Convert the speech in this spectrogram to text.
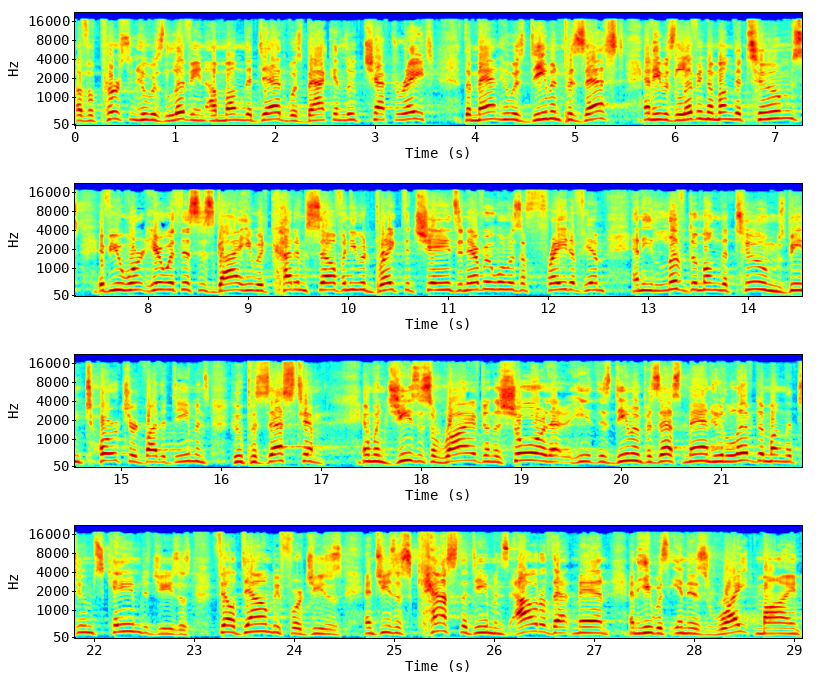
of a person who was living among the dead was back in Luke chapter 8. The man who was demon possessed and he was living among the tombs. If you weren't here with this guy, he would cut himself and he would break the chains, and everyone was afraid of him. And he lived among the tombs, being tortured by the demons who possessed him. And when Jesus arrived on the shore, that he, this demon possessed man who lived among the tombs came to Jesus, fell down before Jesus, and Jesus cast the demons out of that man, and he was in his right mind,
